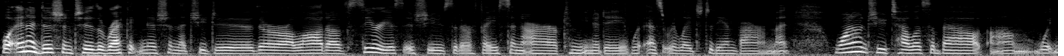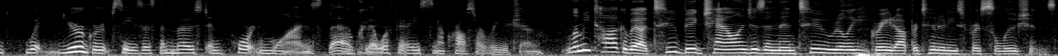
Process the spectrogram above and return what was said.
Well, in addition to the recognition that you do, there are a lot of serious issues that are facing our community as it relates to the environment. Why don't you tell us about um, what, what your group sees as the most important ones that, okay. that we're facing across our region? Let me talk about two big challenges and then two really great opportunities for solutions.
